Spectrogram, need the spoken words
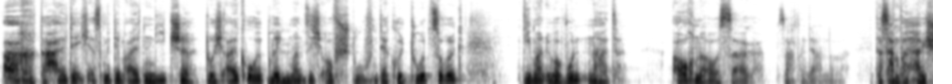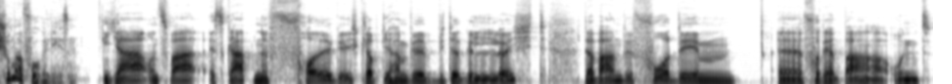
Ach, da halte ich es mit dem alten Nietzsche. Durch Alkohol bringt Mhm. man sich auf Stufen der Kultur zurück, die man überwunden hat. Auch eine Aussage, sagt dann der andere. Das haben wir, habe ich schon mal vorgelesen. Ja, und zwar, es gab eine Folge, ich glaube, die haben wir wieder gelöscht. Da waren wir vor dem äh, vor der Bar und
